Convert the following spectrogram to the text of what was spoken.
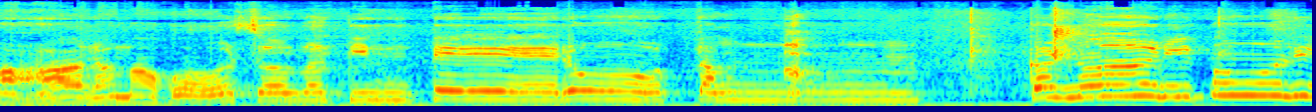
മാരമഹോത്സവത്തിൻ തേരോട്ടം കണ്ണാടി പോലെ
